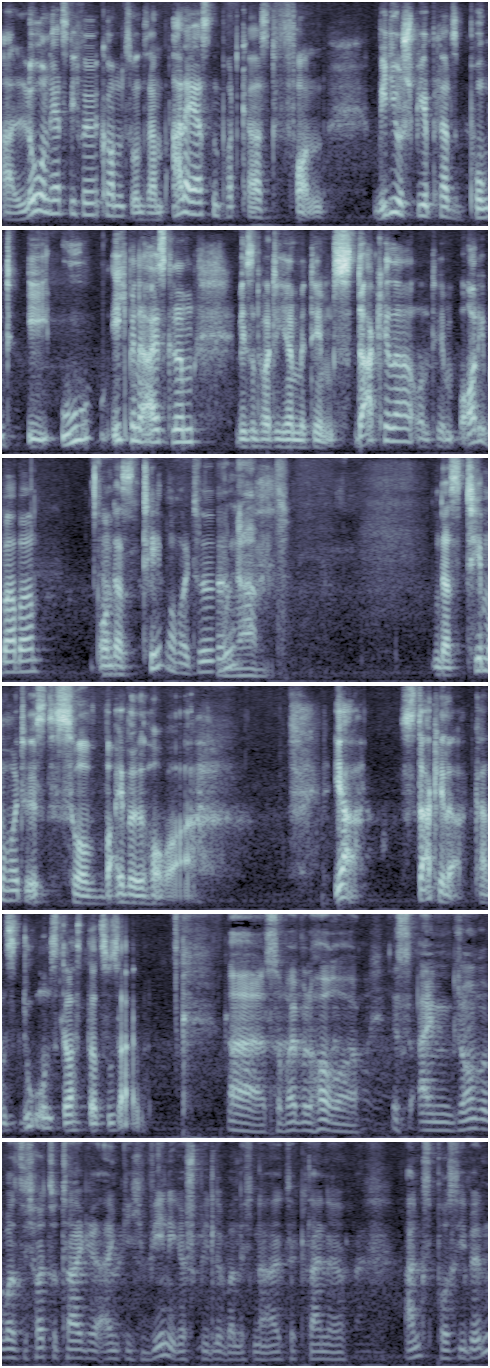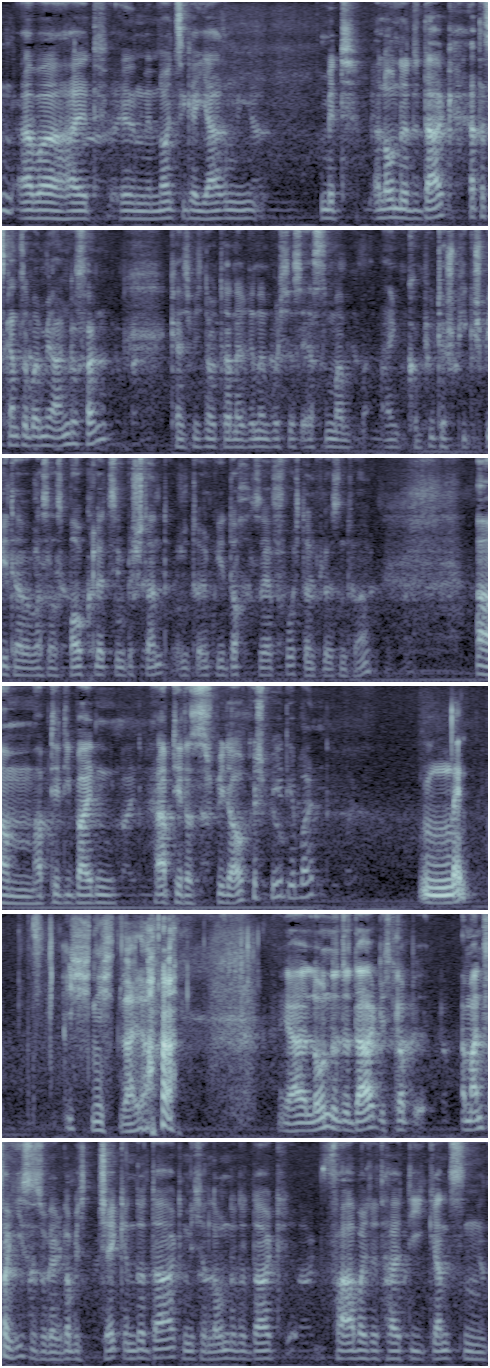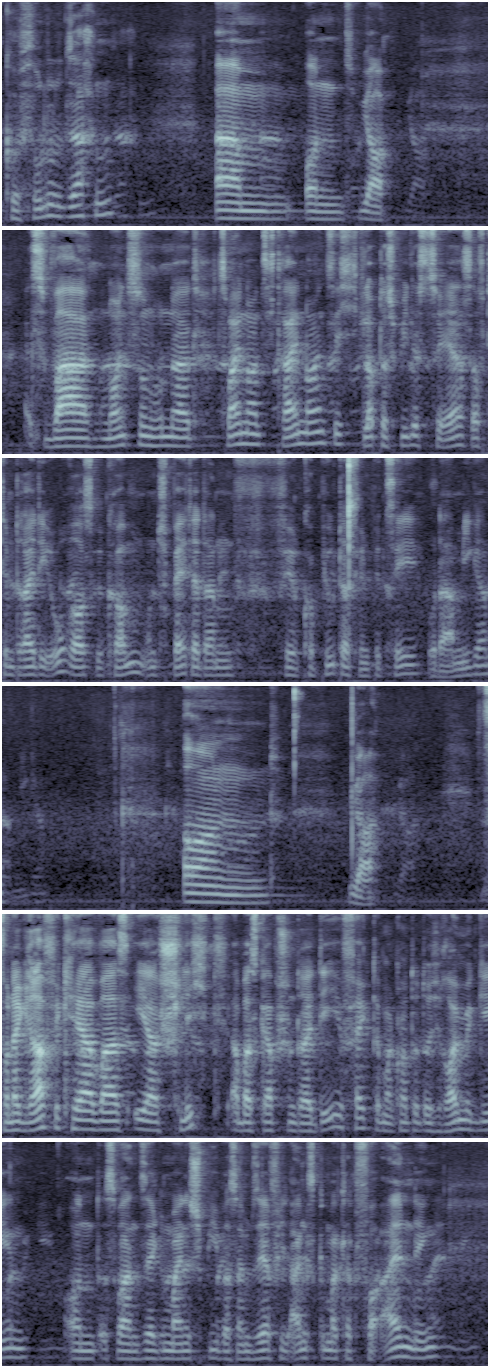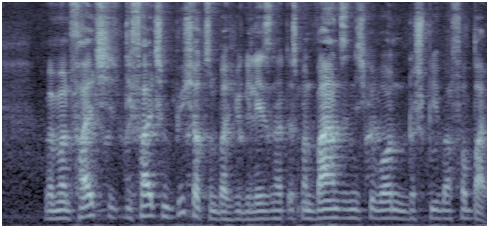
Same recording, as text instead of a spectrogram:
Hallo und herzlich willkommen zu unserem allerersten Podcast von Videospielplatz.eu. Ich bin der Eisgrim. Wir sind heute hier mit dem Starkiller und dem Ordibaba. Und das Thema heute. Guten Abend. Das Thema heute ist Survival Horror. Ja, Starkiller, kannst du uns was dazu sagen? Uh, Survival Horror ist ein Genre, was ich heutzutage eigentlich weniger spiele, weil ich eine alte kleine Angstpussy bin, aber halt in den 90er Jahren mit Alone in the Dark hat das Ganze bei mir angefangen. Kann ich mich noch daran erinnern, wo ich das erste Mal ein Computerspiel gespielt habe, was aus Bauklötzchen bestand und irgendwie doch sehr furchteinflößend war. Ähm, habt ihr die beiden, habt ihr das Spiel auch gespielt, ihr beiden? Nein. Ich nicht, leider. Ja, Alone in the Dark, ich glaube, am Anfang hieß es sogar, glaube ich, Jack in the Dark, nicht Alone in the Dark, verarbeitet halt die ganzen Cthulhu-Sachen. Ähm, und ja, es war 1992, 93. Ich glaube, das Spiel ist zuerst auf dem 3DO rausgekommen und später dann für Computer, für den PC oder Amiga. Und ja, von der Grafik her war es eher schlicht, aber es gab schon 3D-Effekte, man konnte durch Räume gehen und es war ein sehr gemeines Spiel, was einem sehr viel Angst gemacht hat. Vor allen Dingen, wenn man falsch, die falschen Bücher zum Beispiel gelesen hat, ist man wahnsinnig geworden und das Spiel war vorbei.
